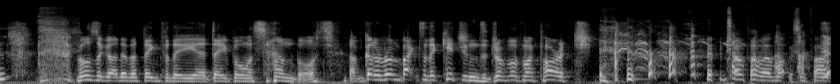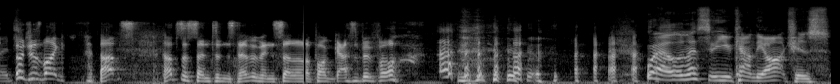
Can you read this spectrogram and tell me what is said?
I've also got another thing for the uh, Dave Bulmer soundboard. I've got to run back to the kitchen to drop off my porridge. Drop of a box of porridge. Which is like, that's that's a sentence never been said on a podcast before. Well, unless you count the Archers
